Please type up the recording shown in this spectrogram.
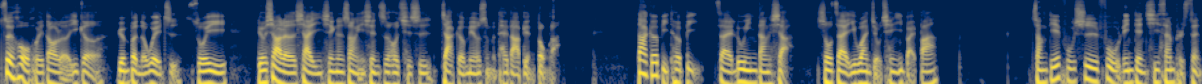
最后回到了一个原本的位置，所以留下了下影线跟上影线之后，其实价格没有什么太大变动啦。大哥比特币在录音当下收在一万九千一百八。涨跌幅是负零点七三 percent，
